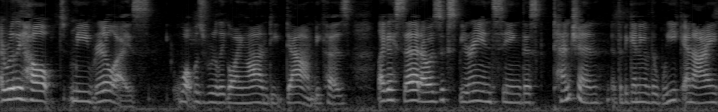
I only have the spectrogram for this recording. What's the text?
it really helped me realize what was really going on deep down because like I said, I was experiencing this tension at the beginning of the week and I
